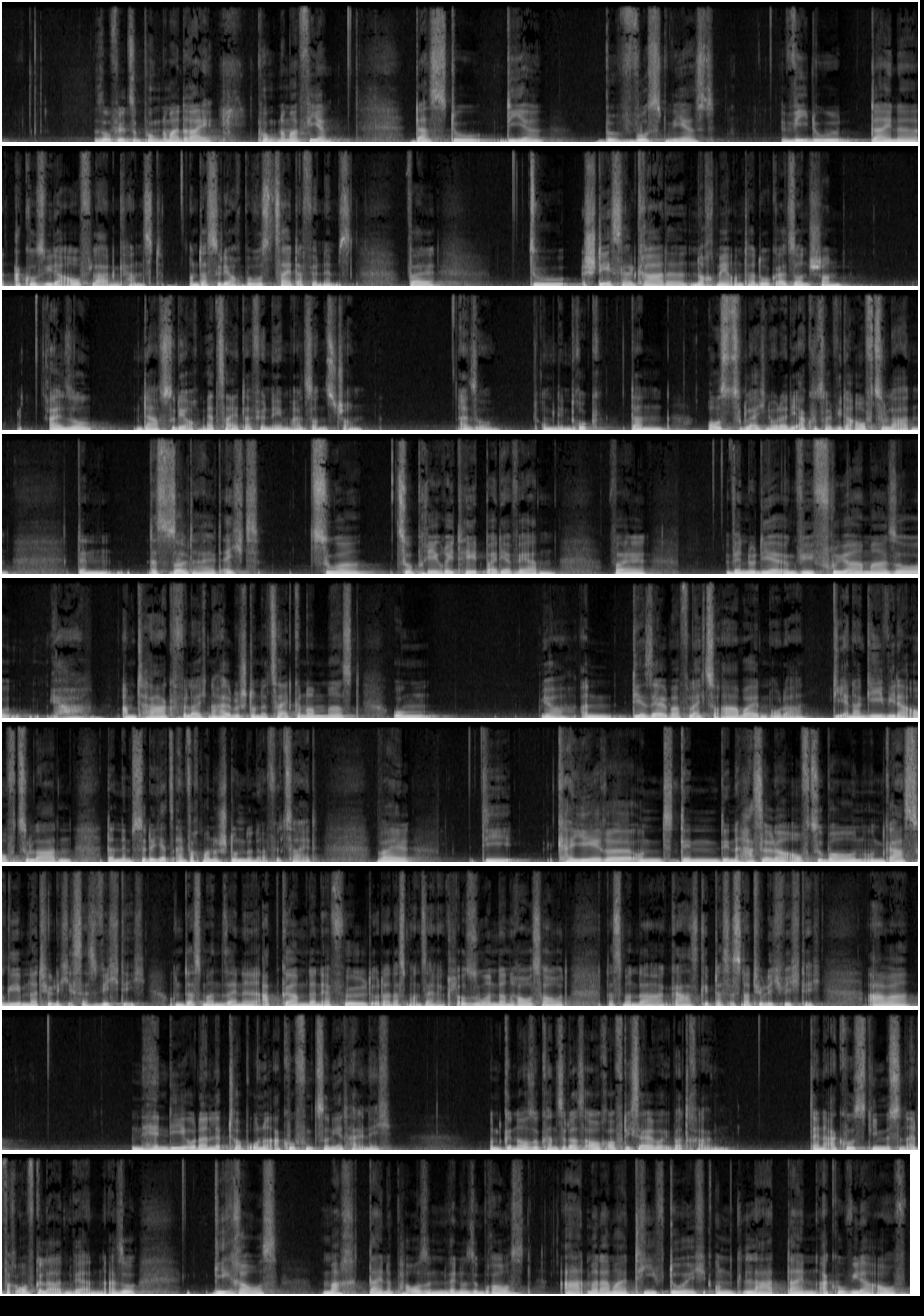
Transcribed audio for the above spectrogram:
So viel zu Punkt Nummer drei. Punkt Nummer vier, dass du dir bewusst wirst, wie du deine Akkus wieder aufladen kannst und dass du dir auch bewusst Zeit dafür nimmst. Weil du stehst halt gerade noch mehr unter Druck als sonst schon. Also darfst du dir auch mehr Zeit dafür nehmen als sonst schon. Also um den Druck dann auszugleichen oder die Akkus halt wieder aufzuladen. Denn das sollte halt echt zur, zur Priorität bei dir werden. Weil wenn du dir irgendwie früher mal so, ja, am Tag vielleicht eine halbe Stunde Zeit genommen hast, um ja, an dir selber vielleicht zu arbeiten oder die Energie wieder aufzuladen, dann nimmst du dir jetzt einfach mal eine Stunde dafür Zeit. Weil die Karriere und den, den Hassel da aufzubauen und Gas zu geben, natürlich ist das wichtig. Und dass man seine Abgaben dann erfüllt oder dass man seine Klausuren dann raushaut, dass man da Gas gibt, das ist natürlich wichtig. Aber ein Handy oder ein Laptop ohne Akku funktioniert halt nicht. Und genauso kannst du das auch auf dich selber übertragen. Deine Akkus, die müssen einfach aufgeladen werden. Also geh raus, mach deine Pausen, wenn du sie brauchst, atme da mal tief durch und lad deinen Akku wieder auf.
